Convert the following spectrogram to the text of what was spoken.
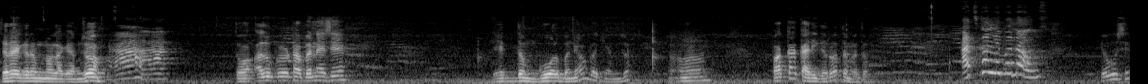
જરાય ગરમ ન લાગે આમ જો. તો આલુ પરોઠા બને છે. એકદમ ગોળ બને હો બાકી આમ જો. પાકા કારીગર હો તમે તો. આજકાલની બનાવું. એવું છે?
